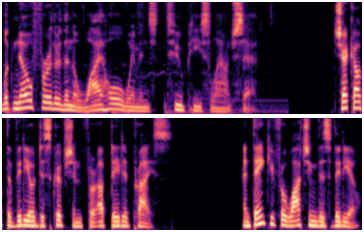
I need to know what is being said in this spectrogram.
look no further than the Wiholl Women's two-piece lounge set. Check out the video description for updated price. And thank you for watching this video.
